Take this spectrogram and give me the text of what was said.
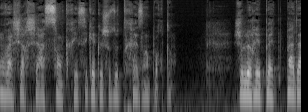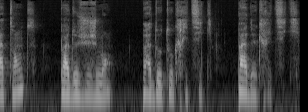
On va chercher à s'ancrer, c'est quelque chose de très important. Je le répète, pas d'attente, pas de jugement, pas d'autocritique, pas de critique.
